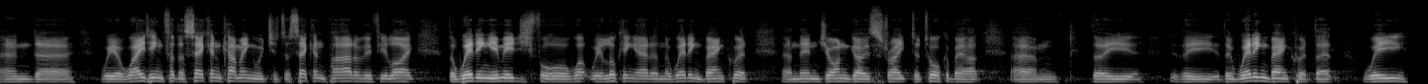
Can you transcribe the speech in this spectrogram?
And uh, we are waiting for the second coming, which is the second part of, if you like, the wedding image for what we're looking at in the wedding banquet. And then John goes straight to talk about um, the, the, the wedding banquet that we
